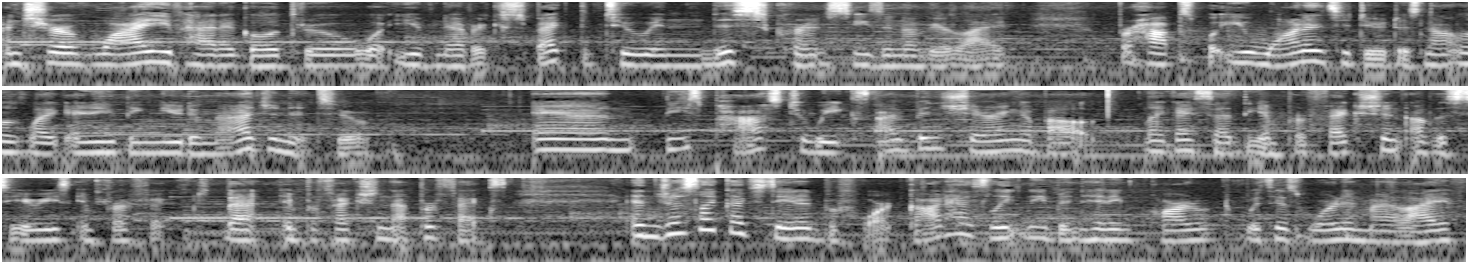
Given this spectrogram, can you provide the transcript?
unsure of why you've had to go through what you've never expected to in this current season of your life. Perhaps what you wanted to do does not look like anything you'd imagine it to. And these past two weeks, I've been sharing about, like I said, the imperfection of the series imperfect that imperfection that perfects. And just like I've stated before, God has lately been hitting hard with His Word in my life,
